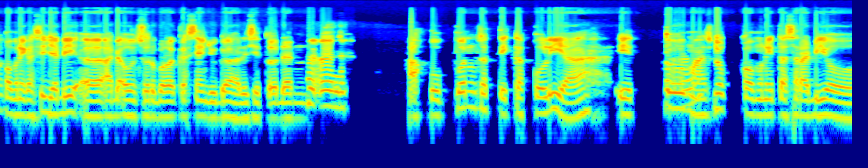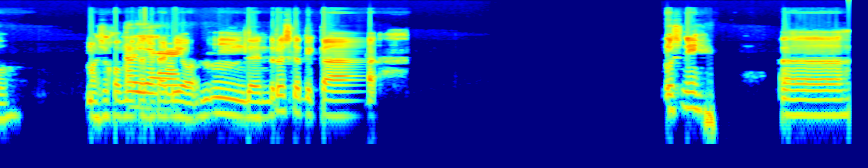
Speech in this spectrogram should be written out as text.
kan komunikasi jadi uh, ada unsur broadcastnya juga di situ dan mm -mm. aku pun ketika kuliah itu mm -mm. masuk komunitas radio, masuk komunitas oh, yeah. radio. Mm, dan terus ketika terus nih uh,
